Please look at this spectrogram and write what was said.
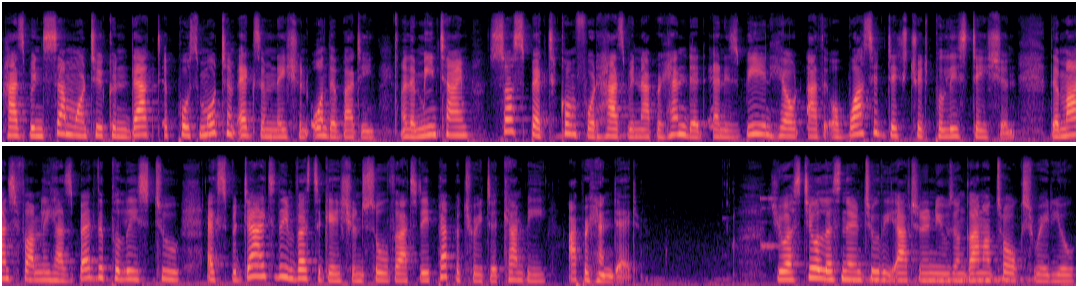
has been summoned to conduct a post-mortem examination on the body. In the meantime, suspect Comfort has been apprehended and is being held at the Obuasi District Police Station. The man's family has begged the police to expedite the investigation so that the perpetrator can be apprehended. You are still listening to the afternoon news on Ghana Talks Radio.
